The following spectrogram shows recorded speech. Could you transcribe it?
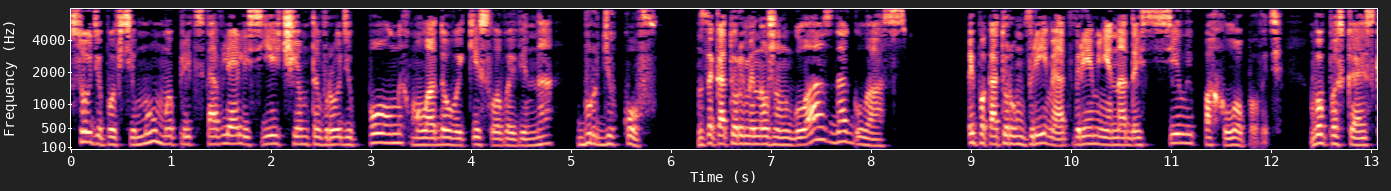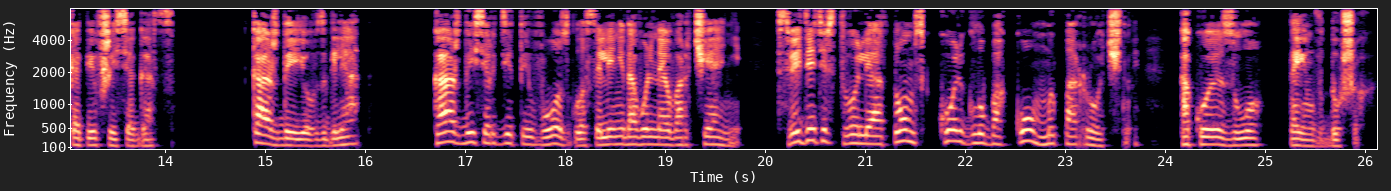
Судя по всему, мы представлялись ей чем-то вроде полных молодого кислого вина бурдюков, за которыми нужен глаз да глаз, и по которым время от времени надо силой похлопывать, выпуская скопившийся газ. Каждый ее взгляд, каждый сердитый возглас или недовольное ворчание свидетельствовали о том, сколь глубоко мы порочны, какое зло таим в душах.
